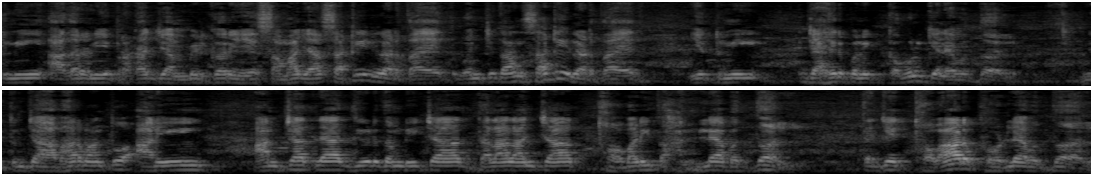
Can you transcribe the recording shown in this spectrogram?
तुम्ही आदरणीय प्रकाशजी आंबेडकर हे समाजासाठी लढतायत वंचितांसाठी लढतायत हे तुम्ही जाहीरपणे कबूल केल्याबद्दल मी तुमचे आभार मानतो आणि आमच्यातल्या दीडदंडीच्या दलालांच्या थोबाडीत हाणल्याबद्दल त्यांचे थोबाड फोडल्याबद्दल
